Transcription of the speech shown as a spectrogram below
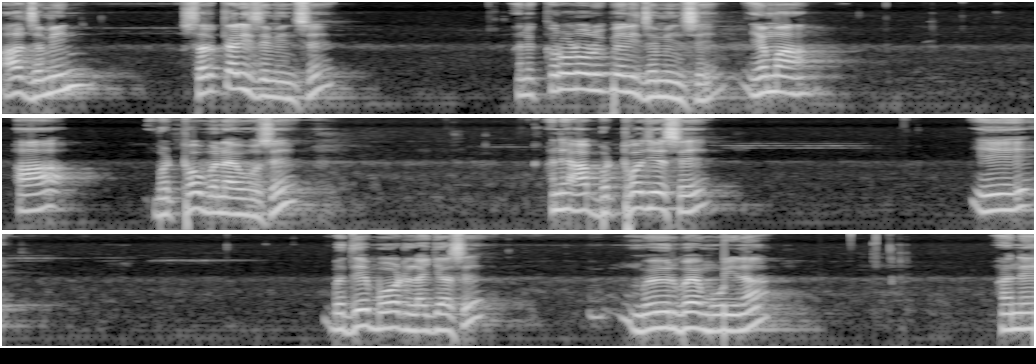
આ જમીન સરકારી જમીન છે અને કરોડો રૂપિયાની જમીન છે. એમાં આ ભઠ્ઠો બનાવ્યો છે અને આ ભઠ્ઠો જે છે એ બધે બોર્ડ લાગ્યા છે મયુરભાઈ મોરીના અને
